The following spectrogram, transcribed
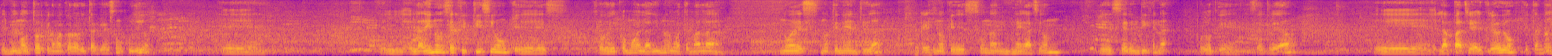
del mismo autor que no me acuerdo ahorita, que es un judío. Eh, El, el ladino un ser ficticio que es sobre cómo el ladino en Guatemala no, es, no tiene identidad, sino que es una negación de ser indígena por lo que se ha creado. Eh, la patria del criollo, que también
